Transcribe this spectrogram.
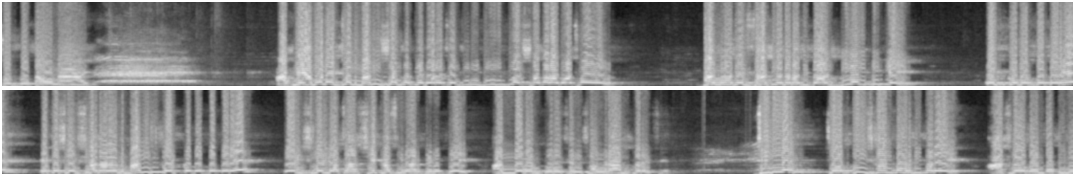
যোগ্যতাও নাই। আপনি এমন একজন মানুষ সম্পর্কে বলেছেন যিনি দীর্ঘ সতেরো বছর বাংলাদেশ জাতীয়তাবাদী দল বিএনপিকে ঐক্যবদ্ধ করে এদেশের সাধারণ মানুষকে ঐক্যবদ্ধ করে ওই স্বৈরাচার শেখ হাসিনার বিরুদ্ধে আন্দোলন করেছেন, সংগ্রাম করেছেন। যিনি চব্বিশ ঘণ্টার ভিতরে আঠারো ঘণ্টা তিনি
